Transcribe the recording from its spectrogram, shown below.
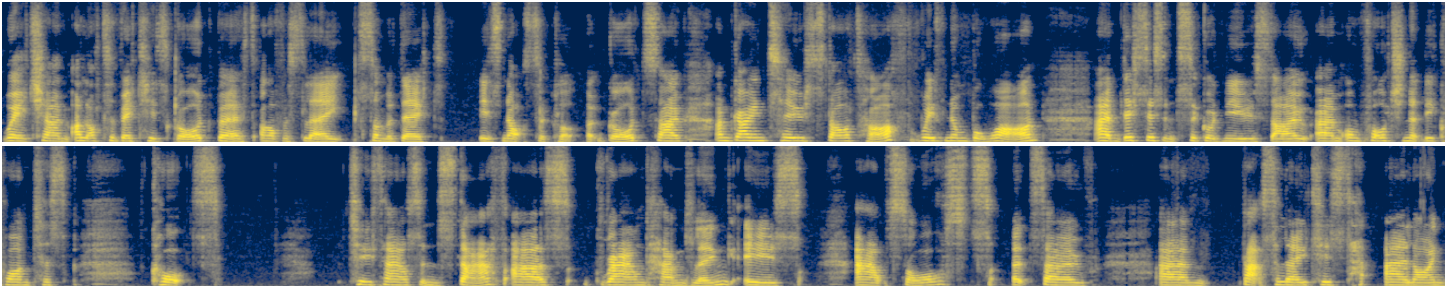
which um, a lot of it is good but obviously some of it is not so good. So I'm going to start off with number one and um, this isn't so good news though. Um, unfortunately Qantas cuts 2000 staff as ground handling is outsourced. So um, that's the latest airline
